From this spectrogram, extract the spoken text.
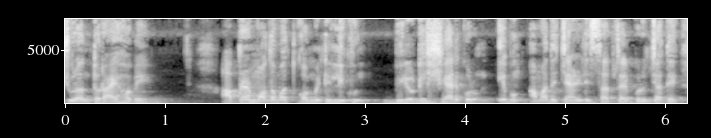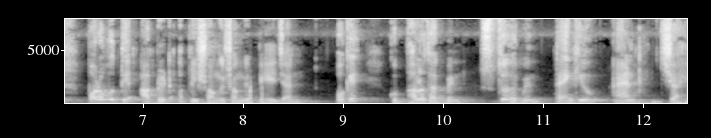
চূড়ান্ত রায় হবে? আপনার মতামত কমেন্টে লিখুন, ভিডিওটি শেয়ার করুন এবং আমাদের চ্যানেলটি সাবস্ক্রাইব করুন যাতে পরবর্তী আপডেট আপনি সঙ্গে সঙ্গে পেয়ে যান। ওকে খুব ভালো থাকবেন, সুস্থ থাকবেন। থ্যাংক ইউ অ্যান্ড জাহিন্দ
